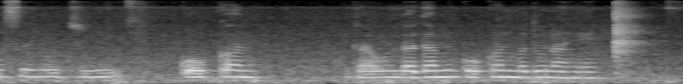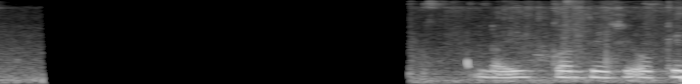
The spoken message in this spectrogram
असे हो जी कोकण राहुल दादा मी कोकणमधून आहे. लाईक कर द्यायची ओके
